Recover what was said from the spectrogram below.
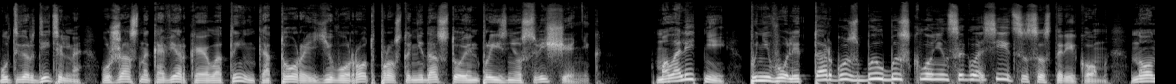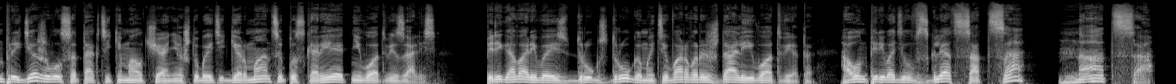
Утвердительно, ужасно коверкая латынь, которой его род просто недостоин, произнес священник. Малолетний, поневоле Таргус был бы склонен согласиться со стариком, но он придерживался тактики молчания, чтобы эти германцы поскорее от него отвязались. Переговариваясь друг с другом, эти варвары ждали его ответа, а он переводил взгляд с отца на отца.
